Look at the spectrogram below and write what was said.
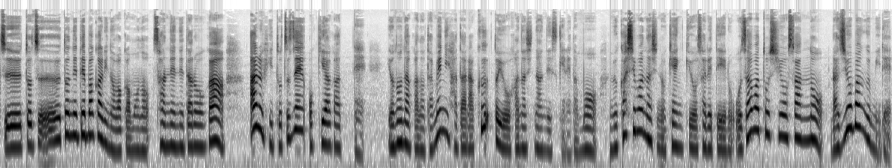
ずっとずっと寝てばかりの若者3年寝太郎がある日突然起き上がって世の中のために働くというお話なんですけれども昔話の研究をされている小沢敏夫さんのラジオ番組で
